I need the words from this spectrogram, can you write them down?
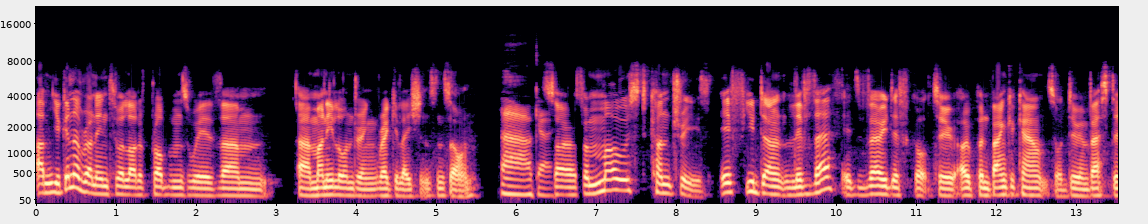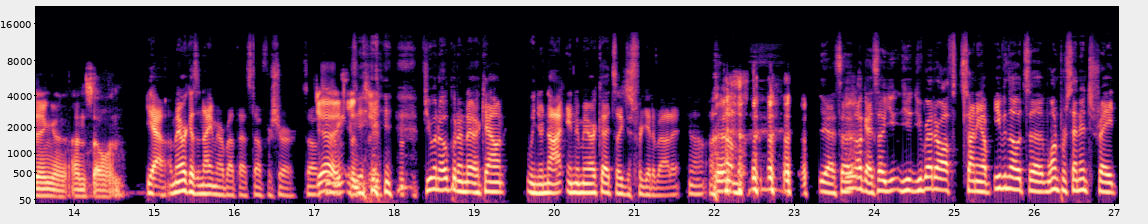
Um, you're going to run into a lot of problems with um, uh, money laundering regulations and so on. Ah, okay. So, for most countries, if you don't live there, it's very difficult to open bank accounts or do investing and, and so on. yeah, America's a nightmare about that stuff for sure. So if Yeah, you- England if you, if you want to open an account when you're not in America, it's like just forget about it. You know. Um, yeah. So okay. So you you you're better off signing up, even though it's a one percent interest rate.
